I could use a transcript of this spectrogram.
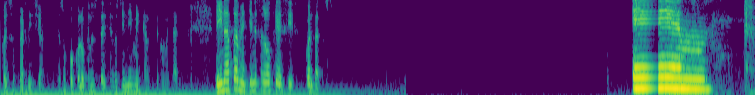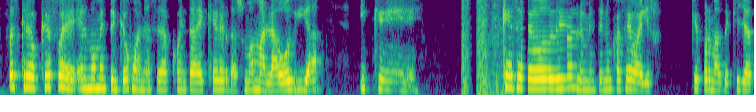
fue su perdición. Es un poco lo que nos está diciendo Cindy y me encanta este comentario. Lina, también tienes algo que decir. Cuéntanos. Em, pues creo que fue el momento en que Juana se da cuenta de que verdad su mamá la odia y que, que ese odio probablemente nunca se va a ir, que por más de que ella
